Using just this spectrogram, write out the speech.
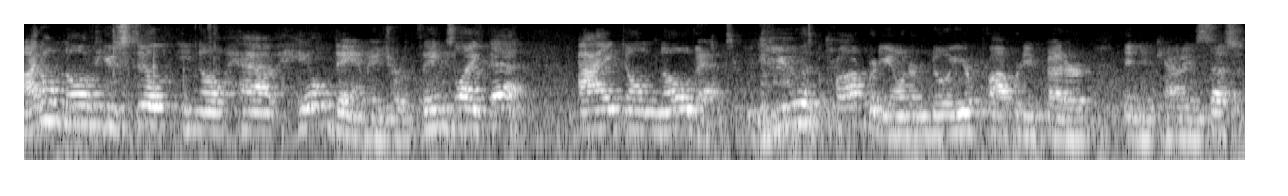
I don't know if you still, you know, have hail damage or things like that. I don't know that. You as the property owner know your property better than your county assessor.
